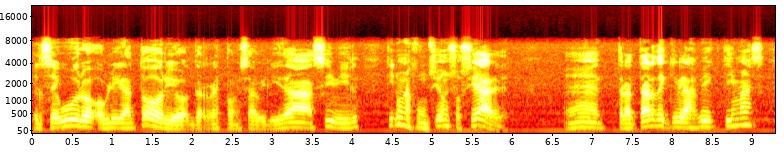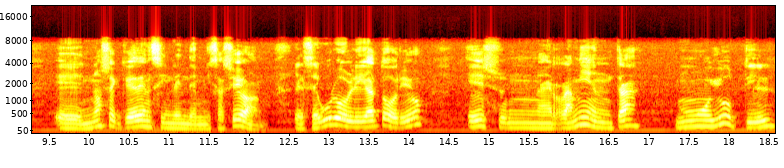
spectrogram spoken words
El seguro obligatorio de responsabilidad civil tiene una función social, eh, tratar de que las víctimas eh, no se queden sin la indemnización. El seguro obligatorio es una herramienta muy útil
